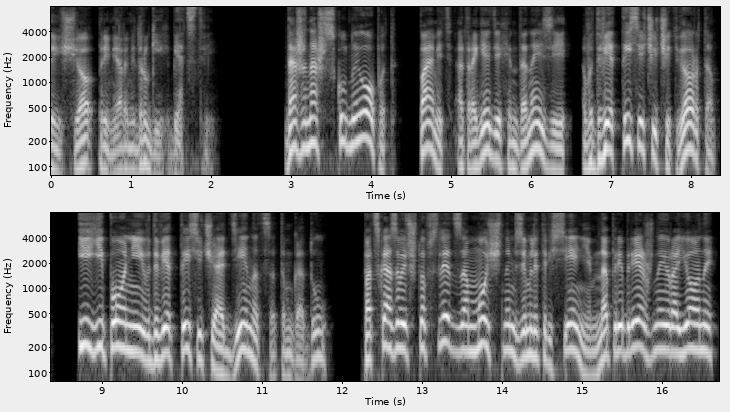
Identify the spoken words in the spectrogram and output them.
да еще примерами других бедствий. Даже наш скудный опыт, память о трагедиях Индонезии в 2004 и Японии в 2011 году подсказывает, что вслед за мощным землетрясением на прибрежные районы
